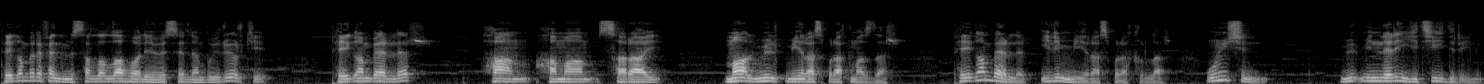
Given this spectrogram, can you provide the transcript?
Peygamber Efendimiz sallallahu aleyhi ve sellem buyuruyor ki peygamberler han, hamam, saray, mal, mülk miras bırakmazlar. Peygamberler ilim miras bırakırlar. Onun için müminlerin yitiğidir ilim.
